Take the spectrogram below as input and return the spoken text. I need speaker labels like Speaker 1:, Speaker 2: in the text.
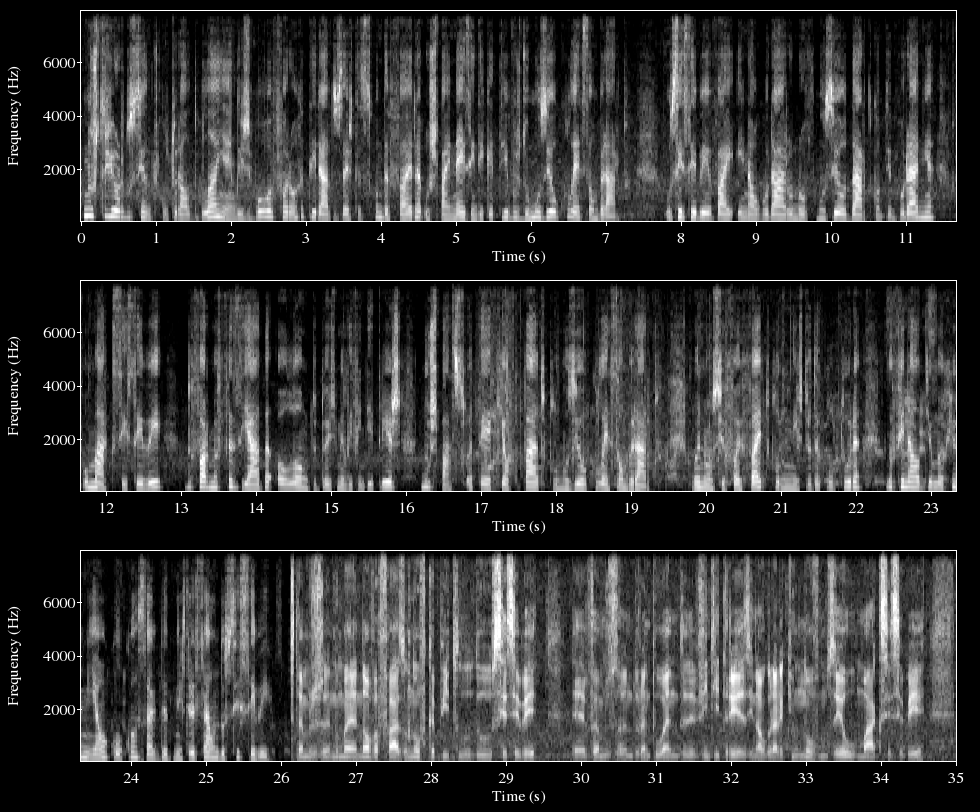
Speaker 1: No exterior do Centro Cultural de Belém, em Lisboa, foram retirados esta segunda-feira os painéis indicativos do Museu Coleção Berardo. O CCB vai inaugurar o novo Museu de Arte Contemporânea, o MAC CCB, de forma faseada ao longo de 2023, no espaço até aqui ocupado pelo Museu Coleção Berardo. O anúncio foi feito pelo Ministro da Cultura no final de uma reunião com o Conselho de Administração do CCB.
Speaker 2: Estamos numa nova fase, um novo capítulo do CCB. Eh, vamos, eh, durante o ano de 23, inaugurar aqui um novo museu, o MAC CCB,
